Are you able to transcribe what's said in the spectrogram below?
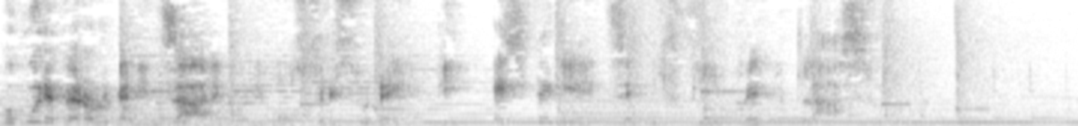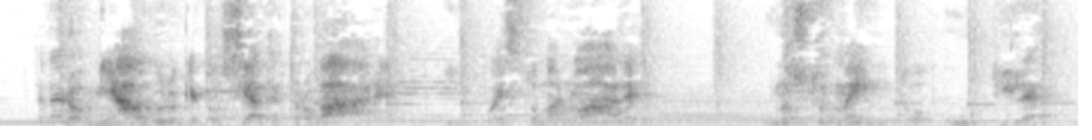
oppure per organizzare con i vostri studenti esperienze di feedback classroom. Davvero mi auguro che possiate trovare in questo manuale uno strumento utile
